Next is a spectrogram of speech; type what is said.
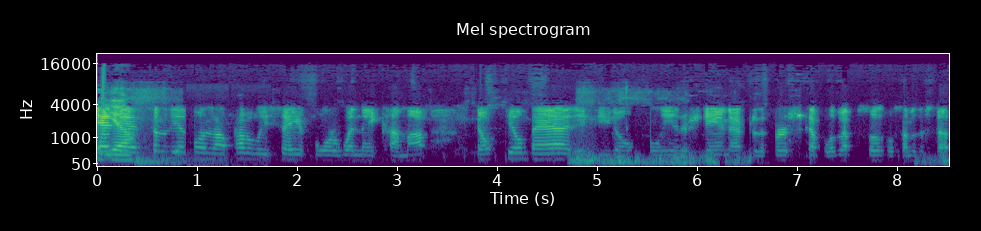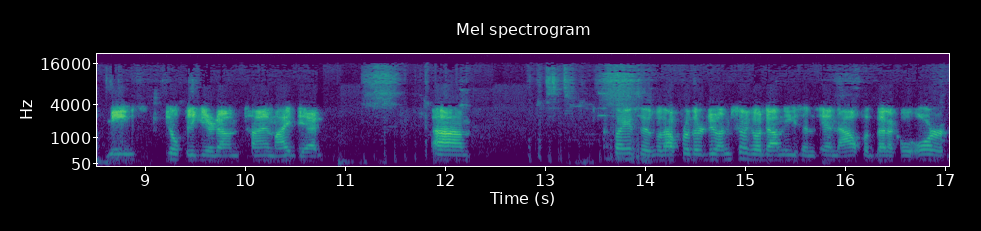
And Yeah. then some of the other ones I'll probably save for when they come up. Don't feel bad if you don't fully understand after the first couple of episodes what some of the stuff means. You'll figure it out in time. I did. Um, like I said, without further ado, I'm just going to go down these in, in alphabetical order.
